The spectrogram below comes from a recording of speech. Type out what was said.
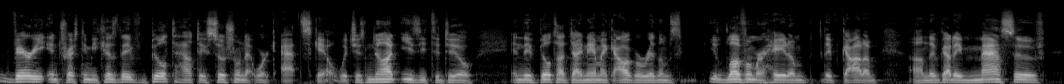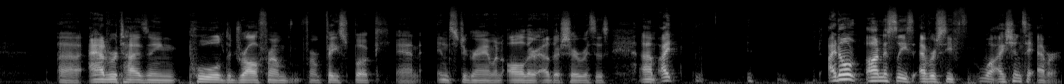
very interesting because they've built out a social network at scale, which is not easy to do. And they've built out dynamic algorithms. You love them or hate them, they've got them. Um, they've got a massive uh, advertising pool to draw from from Facebook and Instagram and all their other services. Um, I I don't honestly ever see. Well, I shouldn't say ever.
